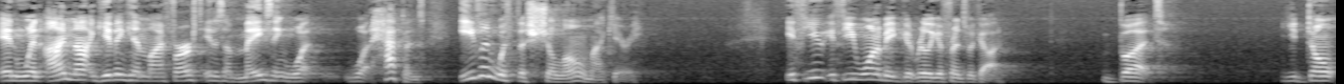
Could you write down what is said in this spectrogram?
And when I'm not giving him my first, it is amazing what, what happens, even with the shalom I carry. If you, if you want to be good, really good friends with God, but you don't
